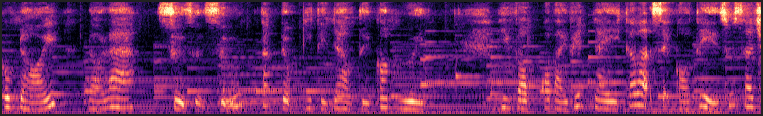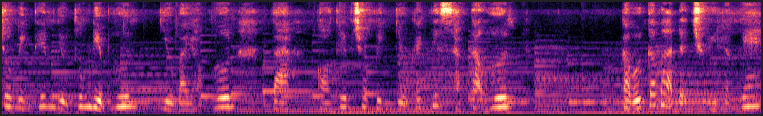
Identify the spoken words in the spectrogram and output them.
câu nói đó là sự giận dữ tác động như thế nào tới con người. Hy vọng qua bài viết này các bạn sẽ có thể rút ra cho mình thêm nhiều thông điệp hơn, nhiều bài học hơn và có thêm cho mình nhiều cách viết sáng tạo hơn. Cảm ơn các bạn đã chú ý lắng nghe.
